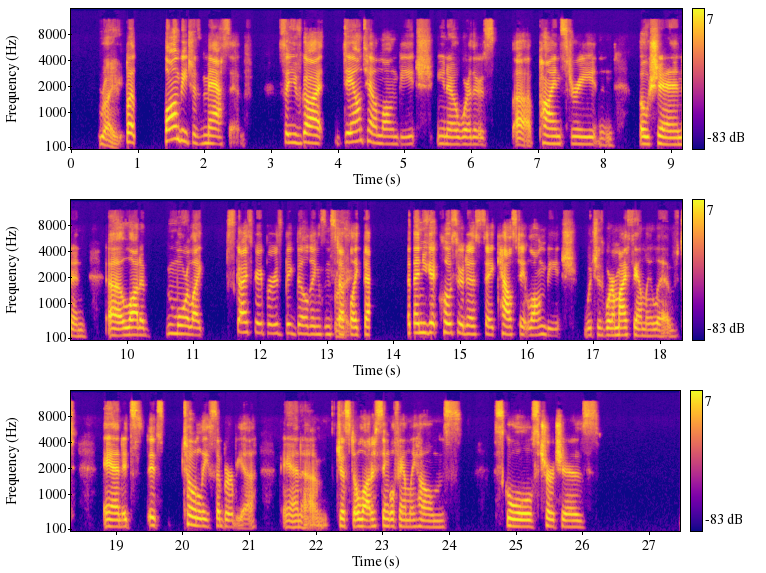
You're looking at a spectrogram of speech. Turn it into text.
Right. But Long Beach is massive. So you've got downtown Long Beach, you know, where there's uh, Pine Street and Ocean and uh, a lot of more like skyscrapers, big buildings, and stuff Right. like that. But then you get closer to say Cal State Long Beach, which is where my family lived, and it's it's totally suburbia and um, just a lot of single family homes, schools, churches.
